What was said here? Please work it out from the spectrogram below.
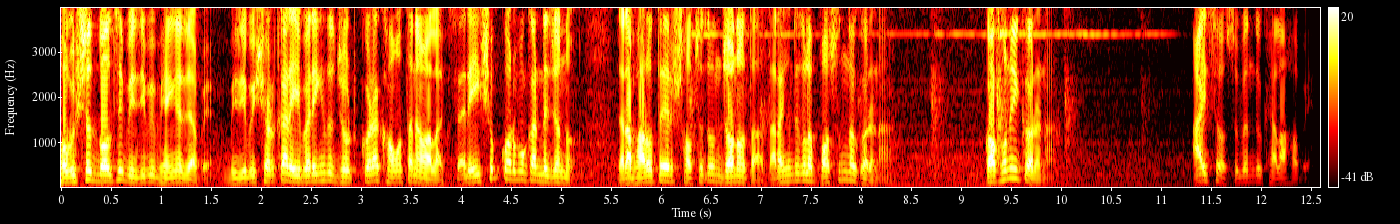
ভবিষ্যৎ বলছে বিজেপি ভেঙে যাবে। বিজেপি সরকার এইবারে কিন্তু জোট করে ক্ষমতা নেওয়া লাগছে। আর এইসব কর্মকাণ্ডের জন্য যারা ভারতের সচেতন জনতা, তারা কিন্তু এগুলো পছন্দ করে না। কখনোই করে না। আইসো, শুভেন্দু খেলা হবে।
